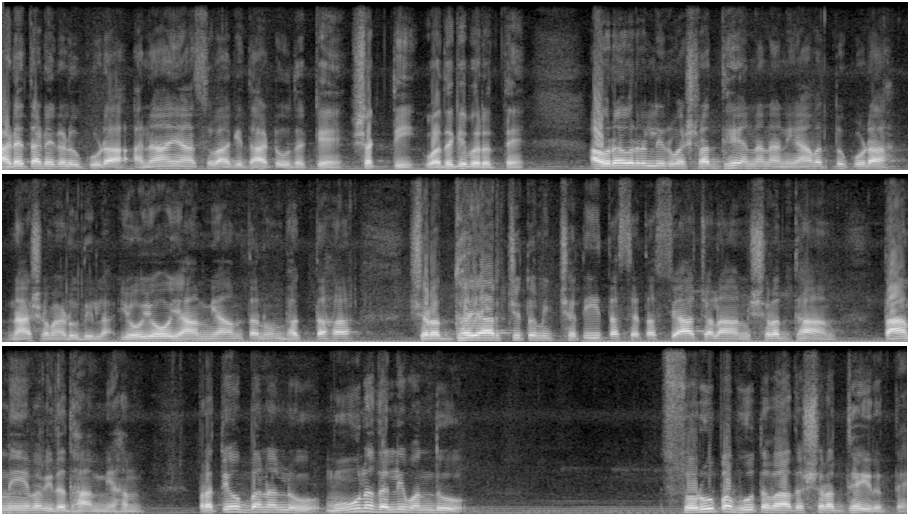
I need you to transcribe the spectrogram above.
ಅಡೆತಡೆಗಳು ಕೂಡ ಅನಾಯಾಸವಾಗಿ ದಾಟುವುದಕ್ಕೆ ಶಕ್ತಿ ಒದಗಿ ಬರುತ್ತೆ. ಅವರವರಲ್ಲಿರುವ ಶ್ರದ್ಧೆಯನ್ನು ನಾನು ಯಾವತ್ತೂ ಕೂಡ ನಾಶ ಮಾಡುವುದಿಲ್ಲ. ಯೋ ಯೋ ಯಾಮ್ ಯಾಮ್ ತನು ಭಕ್ತಃ ಶ್ರದ್ಧೆಯಾರ್ಚಿತುಮಿಚ್ಛತಿ ತಸ್ಯ ತಸ್ಯಾಚಲಾಂ ಶ್ರದ್ಧಾಂ ತಾಮೇವ ವಿದಧಾಮ್ಯಹಂ. ಪ್ರತಿಯೊಬ್ಬನಲ್ಲೂ ಮೂಲದಲ್ಲಿ ಒಂದು ಸ್ವರೂಪಭೂತವಾದ ಶ್ರದ್ಧೆ ಇರುತ್ತೆ.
